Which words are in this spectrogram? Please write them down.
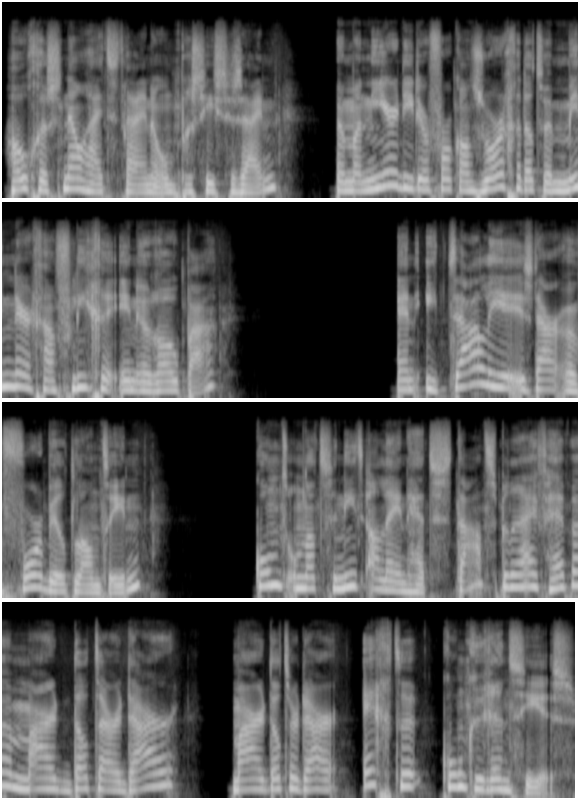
hoge snelheidstreinen om precies te zijn. Een manier die ervoor kan zorgen dat we minder gaan vliegen in Europa. En Italië is daar een voorbeeldland in. Komt omdat ze niet alleen het staatsbedrijf hebben, maar dat, daar, daar, maar dat er daar echte concurrentie is.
